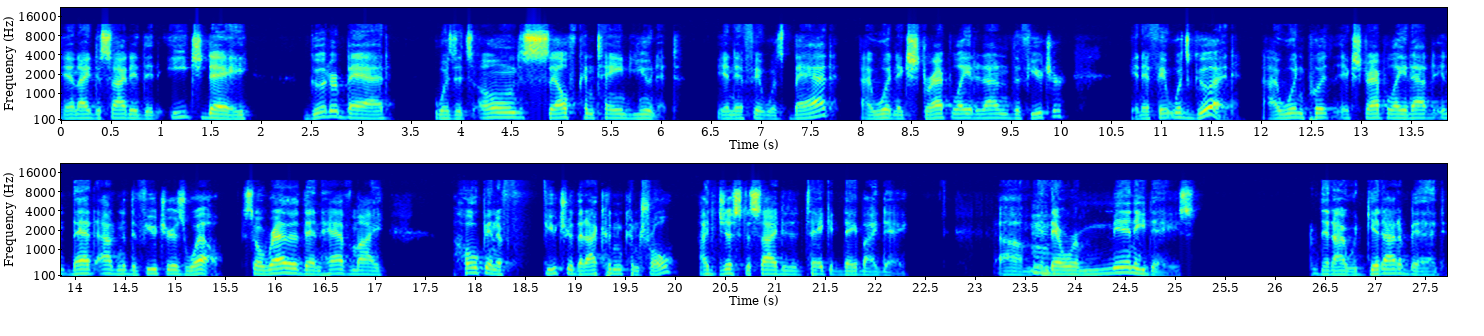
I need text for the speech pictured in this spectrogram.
And I decided that each day, good or bad, was its own self contained unit. And if it was bad, I wouldn't extrapolate it out into the future. And if it was good, I wouldn't put extrapolate out in, that out into the future as well. So rather than have my hope in a future that I couldn't control, I just decided to take it day by day. Um, mm. And there were many days that I would get out of bed,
